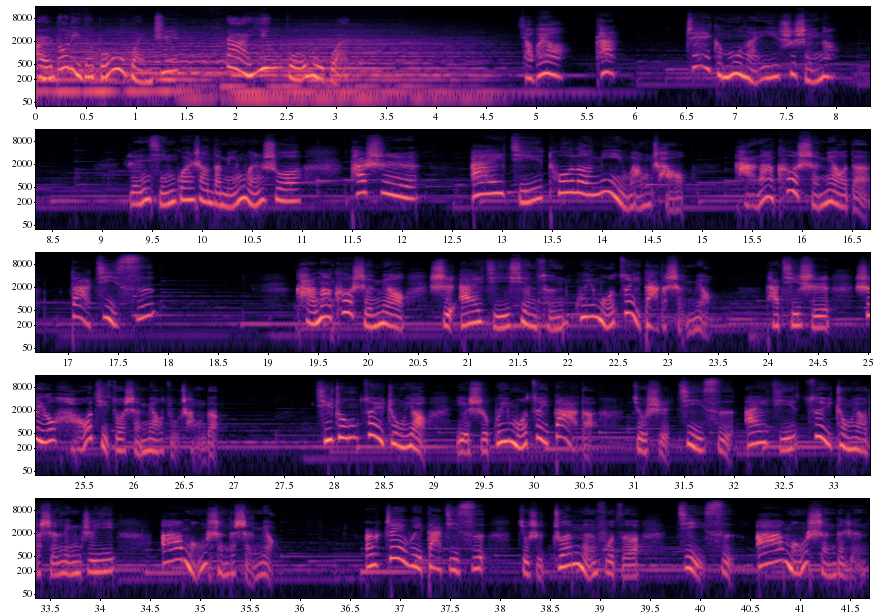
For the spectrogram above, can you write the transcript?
耳朵里的博物馆之大英博物馆。小朋友看，这个木乃伊是谁呢？人形棺上的铭文说，他是埃及托勒密王朝卡纳克神庙的大祭司。卡纳克神庙是埃及现存规模最大的神庙，它其实是由好几座神庙组成的。其中最重要也是规模最大的，就是祭祀埃及最重要的神灵之一阿蒙神的神庙，而这位大祭司就是专门负责祭祀阿蒙神的人。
